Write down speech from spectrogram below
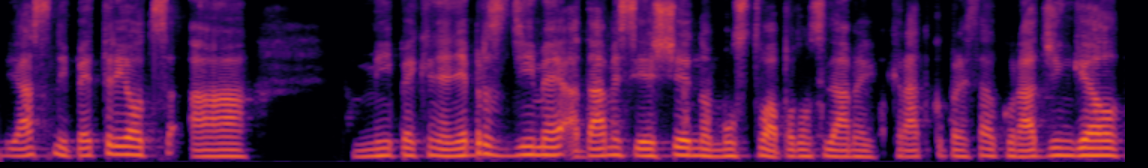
jasný Patriots a my pekne nebrzdíme a dáme si ešte jedno mužstvo a potom si dáme krátku prestávku na jingle.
